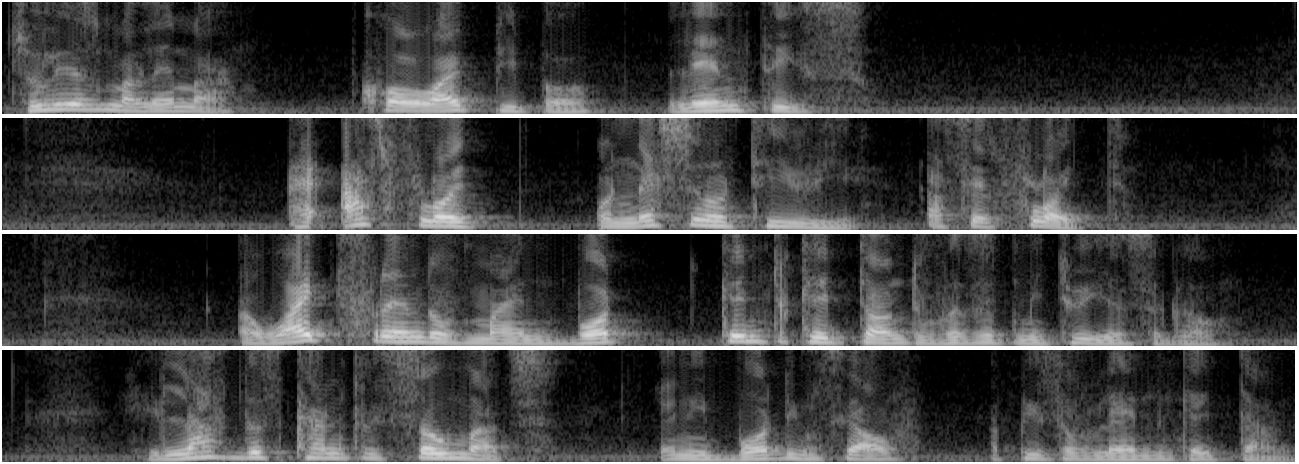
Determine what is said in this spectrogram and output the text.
Julius Malema called white people thieves. I asked Floyd on national TV, I said, Floyd, a white friend of mine bought, came to Cape Town to visit me two years ago. He loved this country so much and he bought himself a piece of land in Cape Town.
